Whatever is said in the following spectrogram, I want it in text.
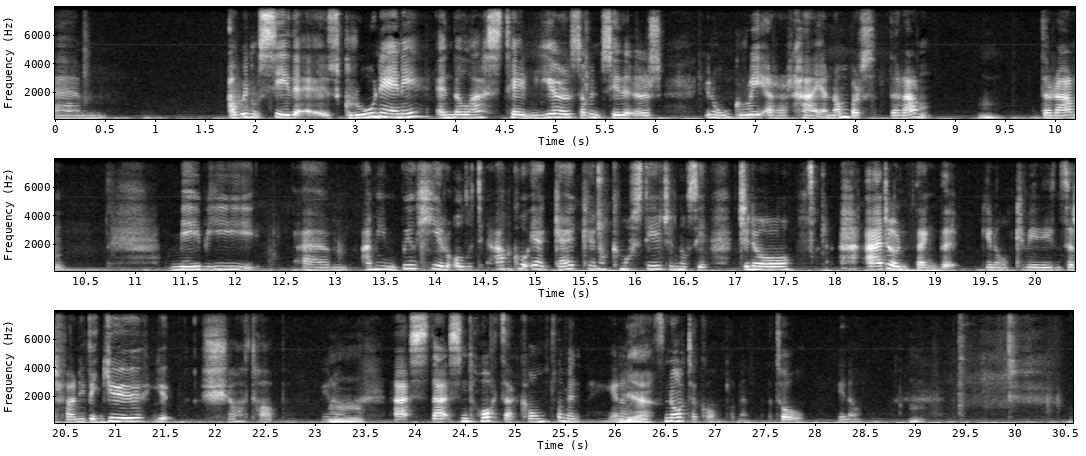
Um, I wouldn't say that it's grown any in the last 10 years. I wouldn't say that there's, you know, greater or higher numbers. There aren't. Hmm. There aren't. Maybe, um, I mean, we'll hear all the time. I'll go to a gig and I'll come off stage and they'll say, Do you know, I don't think that, you know, comedians are funny, but you, you, shut up. You know, hmm. that's that's not a compliment. You know, Yeah. it's not a compliment at all. You know,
